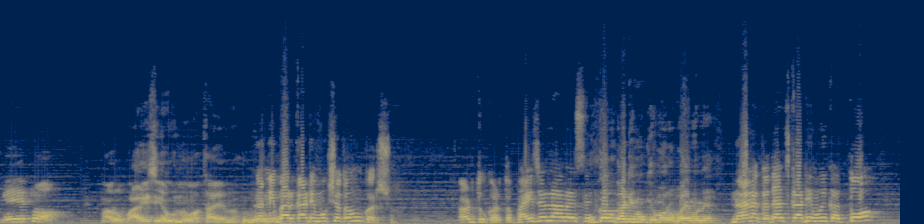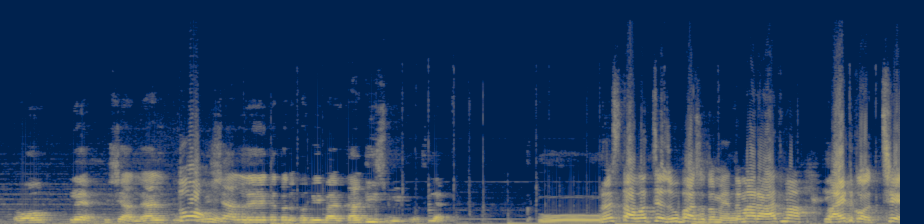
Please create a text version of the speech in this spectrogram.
બે તો. મારો ભાઈ છે એવું ન થાય હવે ઘરની બહાર કાઢી મૂકશો તો શું કરશો? અડધું ઘર તો ભાઈ ચલાવે છે. હું કામ કાઢી મૂકે મારો ભાઈ મને? ના ના કદાચ કાઢી મૂક્યા. તો? તો લે વિશાલ લે તો. વિશાલ લે કે તને ઘરની બહાર કાઢી જ મૂક્યો લે. તો? રસ્તા વચ્ચે જ ઊભા છો તમે. તમારા હાથમાં વ્હાઈટ કોટ છે.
